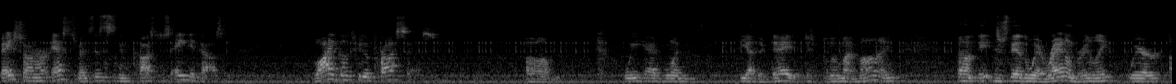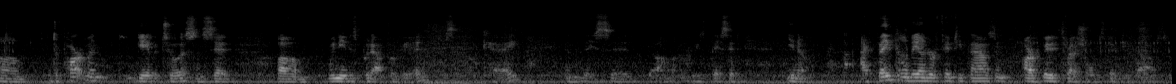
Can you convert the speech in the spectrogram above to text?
Based on our estimates, this is going to cost us eighty thousand. Why go through the process? Um, we had one the other day that just blew my mind. Um, it was the other way around, really, where um, department gave it to us and said, um, "We need this put out for bid." I said, "Okay," and they said, uh, "They said, you know, I think it'll be under fifty thousand. Our bid threshold is fifty thousand.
